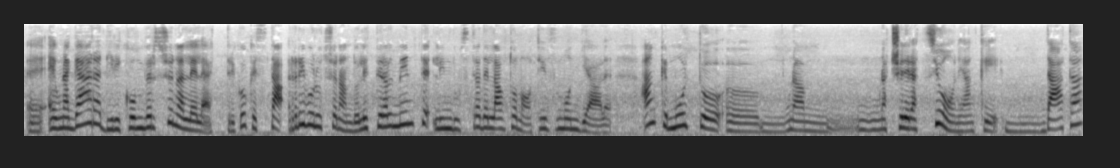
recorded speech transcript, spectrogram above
eh, è una gara di riconversione all'elettrico che sta rivoluzionando letteralmente l'industria dell'automotive mondiale. Anche molto eh, una, un'accelerazione anche mh, data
